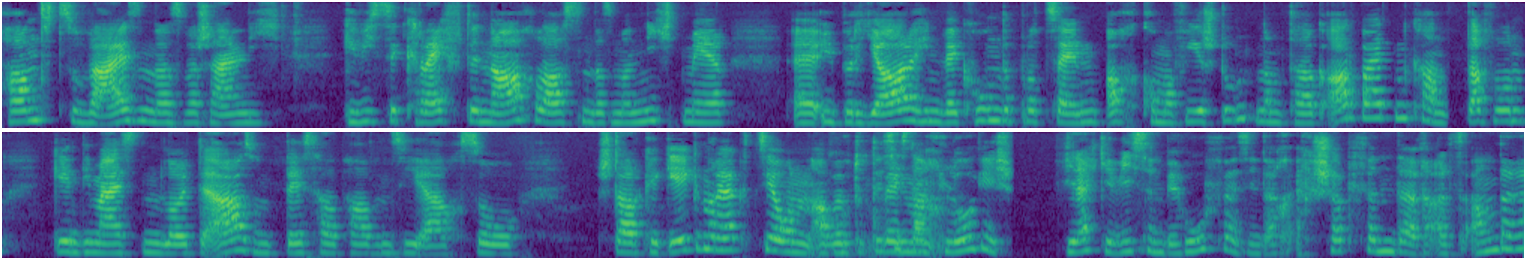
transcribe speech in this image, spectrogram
Hand zu weisen, dass wahrscheinlich gewisse Kräfte nachlassen, dass man nicht mehr äh, über Jahre hinweg 100% 8,4 Stunden am Tag arbeiten kann. Davon gehen die meisten Leute aus und deshalb haben sie auch so starke Gegenreaktionen. Aber Gut, das ist auch logisch. Vielleicht gewisse Berufe sind auch erschöpfender als andere.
